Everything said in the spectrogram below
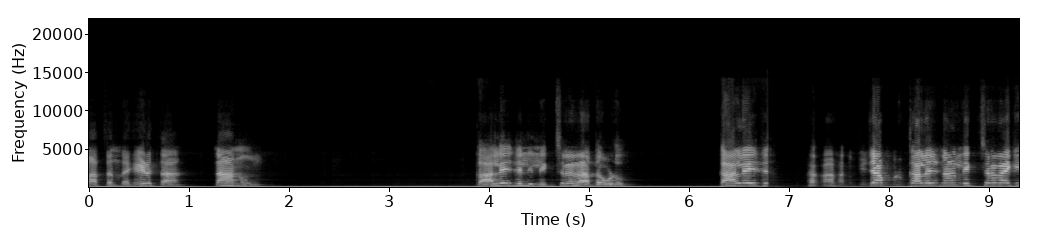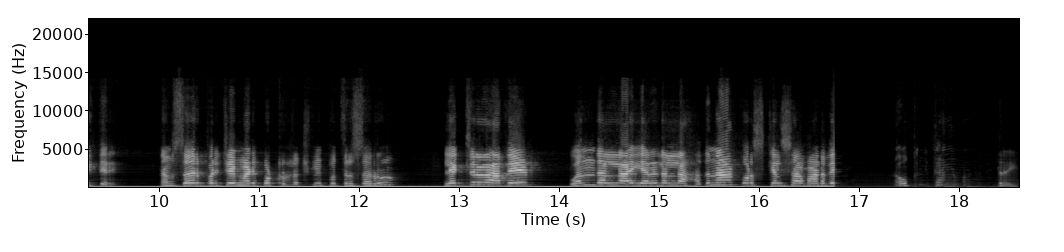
ಮಾತನ್ನ ಹೇಳ್ತಾ ನಾನು ಕಾಲೇಜಲ್ಲಿ ಲೆಕ್ಚರರ್ ಆದವಳು. ಕಾಲೇಜ್ ಬಿಜಾಪುರ ಕಾಲೇಜ್ನಾಗ ಲೆಕ್ಚರರ್ ಆಗಿದ್ದೀರಿ ನಮ್ ಸರ್ ಪರಿಚಯ ಮಾಡಿಕೊಟ್ರು ಲಕ್ಷ್ಮೀಪುತ್ರ ಸರ್ ಲೆಕ್ಚರರ್ ಆದೆ ಒಂದಲ್ಲ, ಎರಡಲ್ಲ, ಹದಿನಾಲ್ಕು ವರ್ಷ ಕೆಲಸ ಮಾಡದೆ. ನೌಕರಿ ಕಾಯಂ.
